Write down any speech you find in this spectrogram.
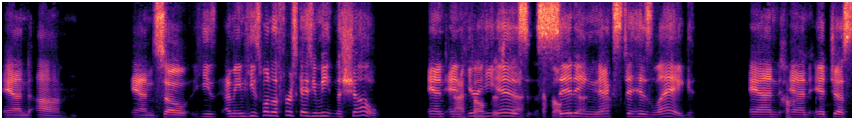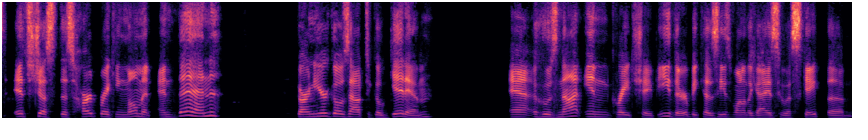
and um and so he's i mean he's one of the first guys you meet in the show and and I here he is death. I felt the sitting death, yeah. next to his leg and and it just it's just this heartbreaking moment and then guarnere goes out to go get him and who's not in great shape either because he's one of the guys who escaped the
